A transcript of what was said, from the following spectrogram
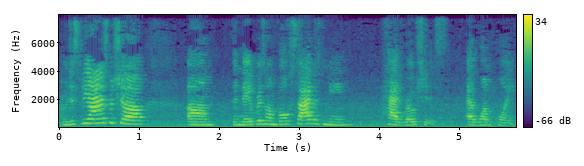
I'm just be honest with y'all. Um, the neighbors on both sides of me had roaches at one point.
